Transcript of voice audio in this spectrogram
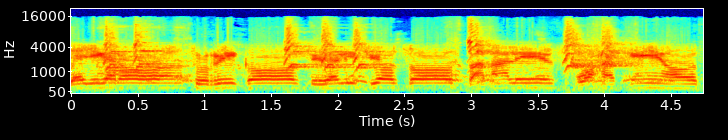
ya llegaron sus ricos y deliciosos tamales oaxaqueños.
